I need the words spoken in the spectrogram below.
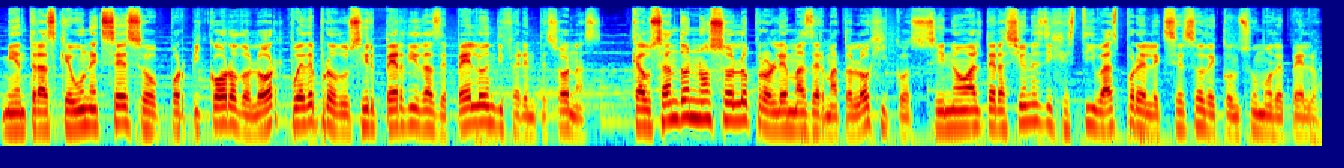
mientras que un exceso por picor o dolor puede producir pérdidas de pelo en diferentes zonas, causando no solo problemas dermatológicos, sino alteraciones digestivas por el exceso de consumo de pelo.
